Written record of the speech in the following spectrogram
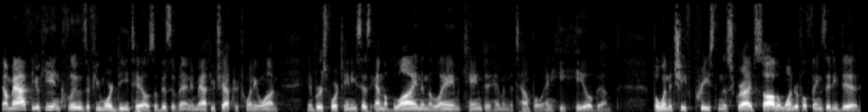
Now, Matthew, he includes a few more details of this event in Matthew chapter 21. In verse 14, he says, And the blind and the lame came to him in the temple, and he healed them. But when the chief priests and the scribes saw the wonderful things that he did,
